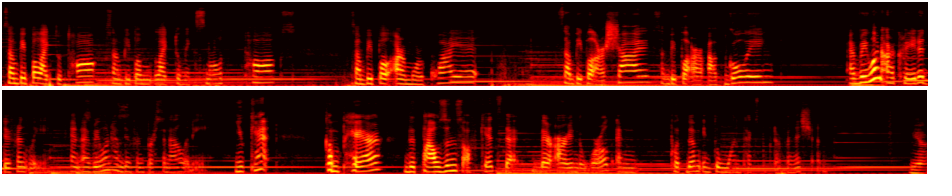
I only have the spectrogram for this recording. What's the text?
Some people like to talk, some people like to make small talks. Some people are more quiet. Some people are shy, some people are outgoing. Everyone are created differently and everyone have different personality. You can't compare the thousands of kids that there are in the world and put them into one textbook definition. yeah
